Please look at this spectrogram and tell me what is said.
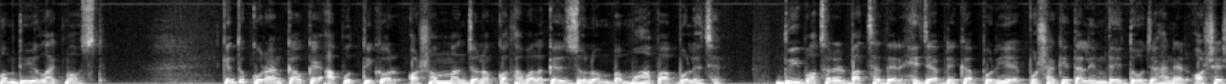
Whom do you like most? কিন্তু কোরআন কাউকে আপত্তিকর, অসম্মানজনক কথা বলাকে জুলুম বা মহাপাপ বলেছে। দুই বছরের বাচ্চাদের হিজাব নিকাব পরিয়ে পোশাকি তালিম দেয় দোজাহানের অশেষ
